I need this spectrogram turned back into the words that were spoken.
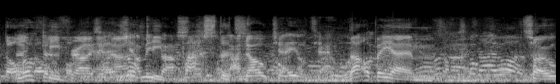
Lucky Friday night. Lucky bastards. I know, jail, jail. That'll be um. So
